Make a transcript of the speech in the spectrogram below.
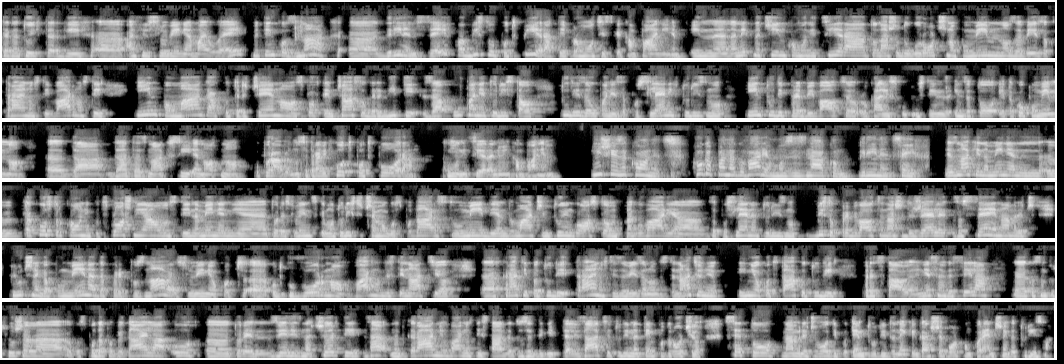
ter na tujih trgih uh, I feel Slovenija my way. Medtem ko znak uh, Green and Safe pa v bistvu podpira te promocijske kampanje in na nek način komunicira to našo dolgoročno pomembno zavezo k trajnosti, varnosti in pomaga, kot rečeno, sploh v tem času graditi zaupanje turistov, tudi zaupanje zaposlenih v turizmu in tudi prebivalcev lokalnih skupnosti. In, in zato je tako pomembno, Eh, da, da ta znak vsi enotno uporabljamo, se pravi, kot podpora komuniciranju in kampanjam. In še za konec, koga pa nagovarjamo z znakom Green and Safe? Je znak je namenjen eh, tako strokovni kot splošni javnosti, namenjen je torej slovenskemu turističnemu gospodarstvu, medijem, domačim, tujim gostom, nagovarja zaposlene v turizmu, v bistvu prebivalce naše države. Za vse je namreč ključnega pomena, da prepoznavajo Slovenijo kot uh, odgovorno, varno destinacijo, uh, hkrati pa tudi trajnosti zavezano destinacijo in jo kot tako tudi predstavljajo. In jaz sem vesela, Eh, ko sem poslušala gospoda Pobegajla o eh, torej, zvezi z načrti za nadgradnjo varnostnih standardov, za digitalizacijo tudi na tem področju. Vse to namreč vodi potem tudi do nekega še bolj konkurenčnega turizma.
